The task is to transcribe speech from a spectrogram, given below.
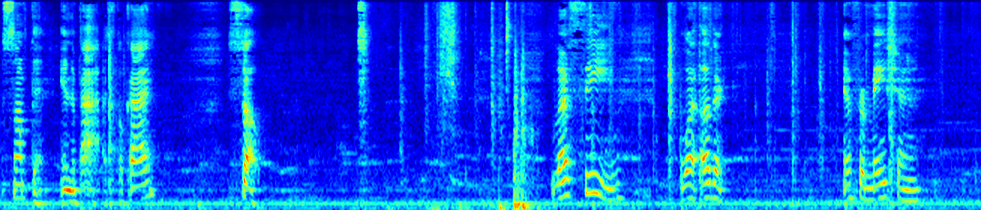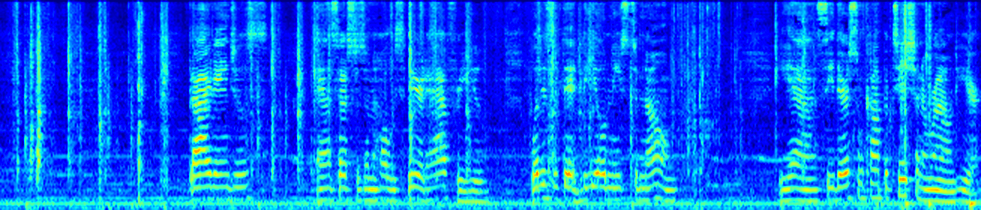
something in the past, okay? So, let's see what other information guide angels ancestors and the holy spirit have for you. What is it that leo needs to know? Yeah see there's some competition around here.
